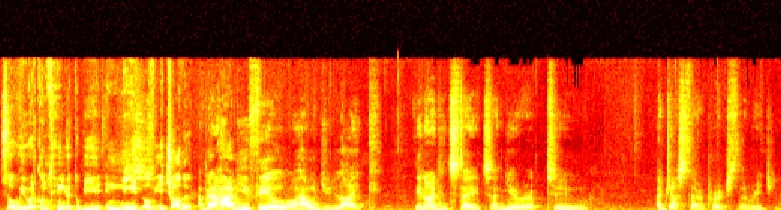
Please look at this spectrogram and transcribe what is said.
So we will continue to be in need of each other. But how do you feel, or how would you like the United States and Europe to adjust their approach to the region?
